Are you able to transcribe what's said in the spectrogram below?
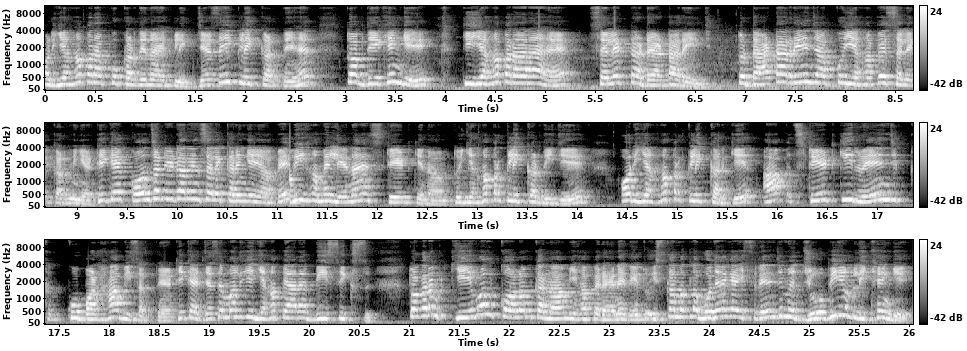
और यहाँ पर आपको कर देना है क्लिक जैसे ही क्लिक करते हैं तो आप देखेंगे कि यहाँ पर आ रहा है सेलेक्ट अ डाटा रेंज तो डाटा रेंज आपको यहाँ पे सेलेक्ट करनी है, ठीक है? कौन सा डेटा रेंज सेलेक्ट करेंगे यहाँ पे? अभी हमें लेना है स्टेट के नाम। तो यहाँ पर क्लिक कर दीजिए और यहाँ पर क्लिक करके आप स्टेट की रेंज को बढ़ा भी सकते हैं, ठीक है? जैसे मान लीजिए यहाँ पे आ रहा है बी सिक्स तो अगर हम केवल कॉलम का नाम यहाँ पे रहने दें तो इसका मतलब हो जाएगा इस रेंज में जो भी हम लिखेंगे,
